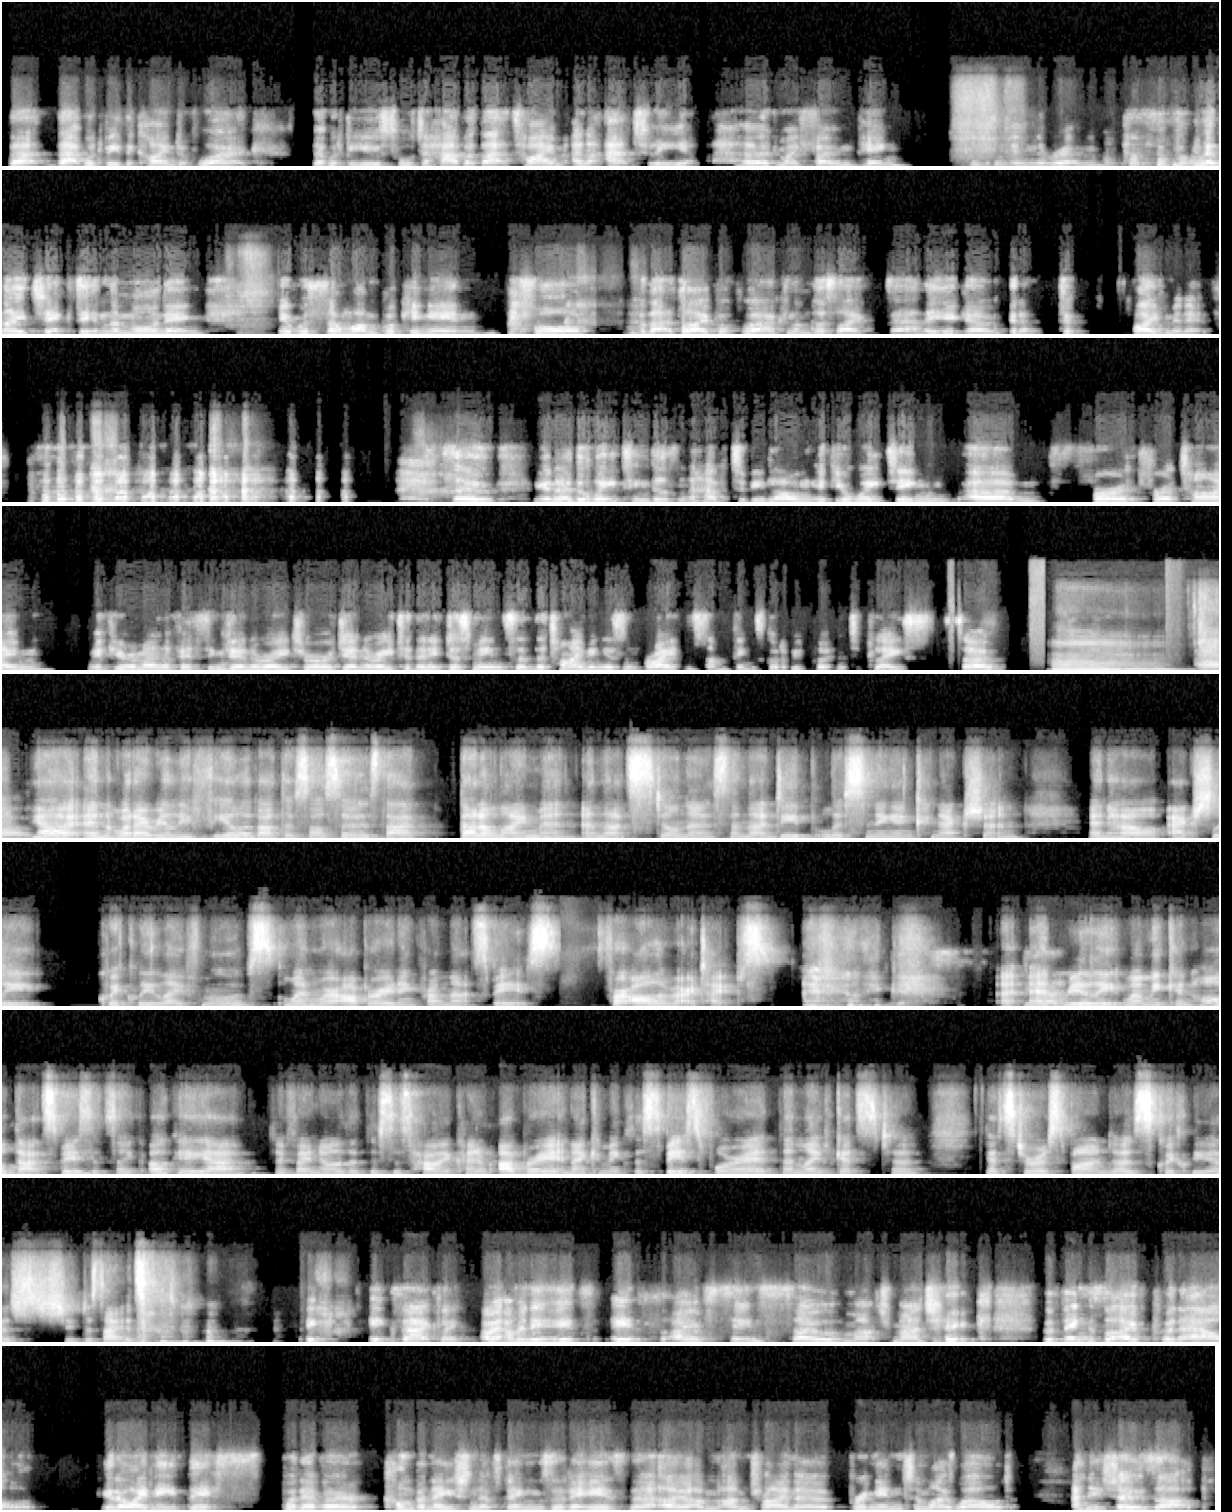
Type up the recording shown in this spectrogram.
that that would be the kind of work that would be useful to have at that time and I actually heard my phone ping he wasn't in the room. but when I checked it in the morning, it was someone booking in for for that type of work, and I'm just like, yeah, there you go. You know, took five minutes. so you know, the waiting doesn't have to be long. If you're waiting um, for for a time if you're a manifesting generator or a generator, then it just means that the timing isn't right and something's got to be put into place. So, mm. um, yeah. And what I really feel about this also is that that alignment and that stillness and that deep listening and connection, and how actually quickly life moves when we're operating from that space for all of our types. I feel like. Yes yeah. and really when we can hold that space it's like okay yeah if i know that this is how i kind of operate and i can make the space for it then life gets to gets to respond as quickly as she decides exactly I mean, I mean, mm. it's it's i have seen so much magic the things that i've put out you know i need this whatever combination of things that it is that I, I'm, I'm trying to bring into my world. And it shows up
